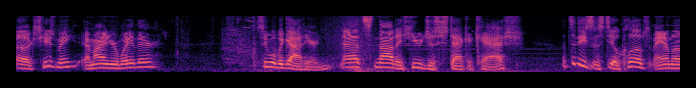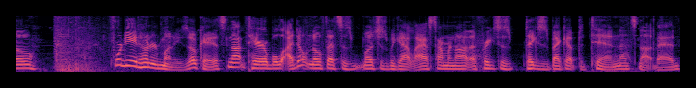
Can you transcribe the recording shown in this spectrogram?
Uh, excuse me, am I in your way there? Let's see what we got here. That's not a hugest stack of cash. That's a decent steel club, some ammo. 4,800 monies. Okay, that's not terrible. I don't know if that's as much as we got last time or not. That takes us, takes us back up to 10. That's not bad.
